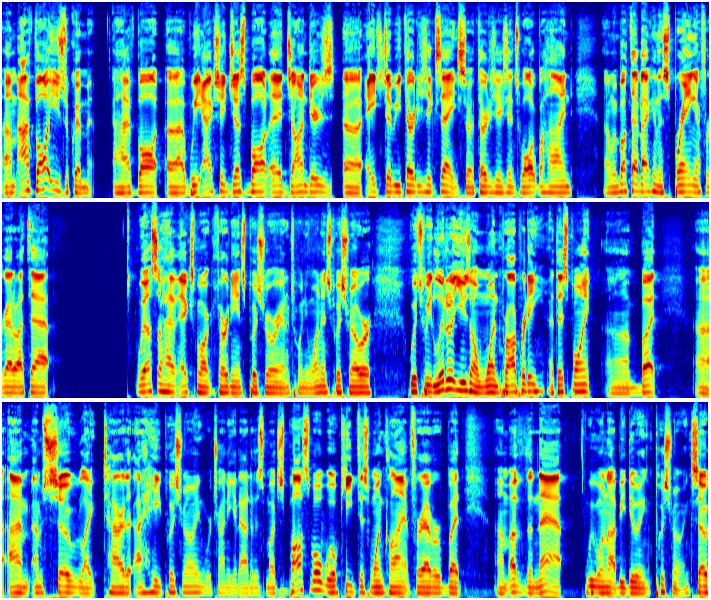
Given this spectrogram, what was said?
Um, I've bought used equipment. I've bought. Uh, we actually just bought a John Deere's uh, HW36A, so a 36 inch walk behind. Um, we bought that back in the spring. I forgot about that. We also have Exmark 30 inch push mower and a 21 inch push mower, which we literally use on one property at this point. Um, but uh, I'm I'm so like tired. I hate push mowing. We're trying to get out of as much as possible. We'll keep this one client forever, but um, other than that, we will not be doing push mowing. So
